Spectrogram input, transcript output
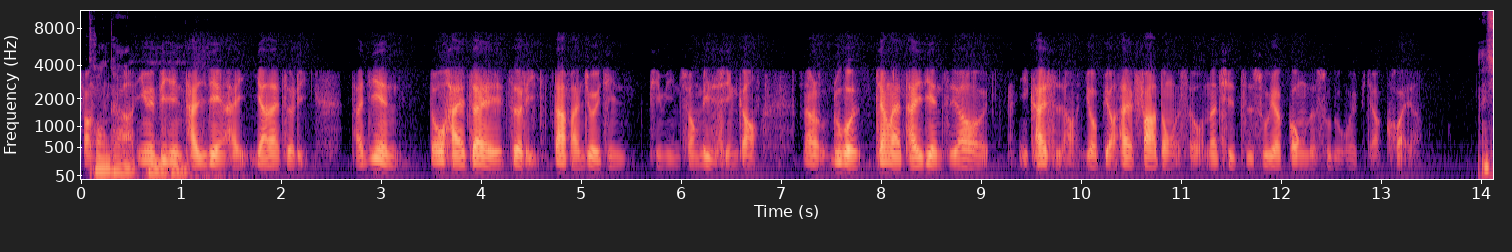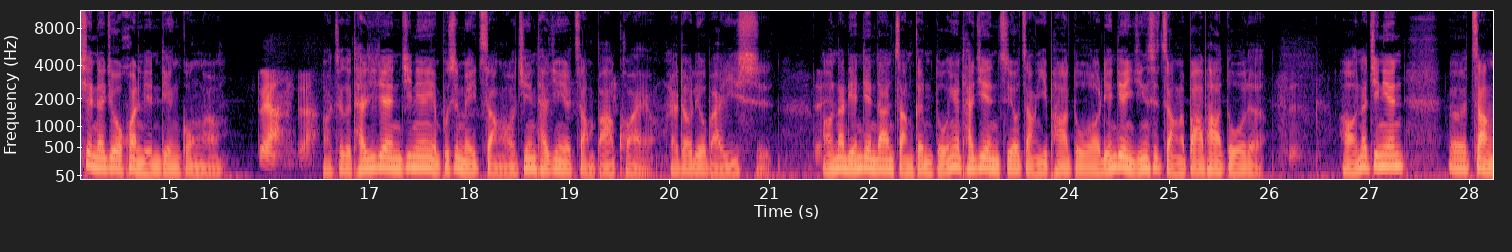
放空它，因为毕竟台积电还压在这里，台积电。都还在这里，大盘就已经频频创历史新高。那如果将来台积电只要一开始啊有表态发动的时候，那其实指数要攻的速度会比较快啊。现在就换联电攻啊。对啊，对啊。啊，这个台积电今年也不是没涨哦，今天台积电也涨八块哦，来到六百一十。哦，那联电当然涨更多，因为台积电只有涨一趴多，联电已经是涨了八趴多的。是。好，那今天呃涨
